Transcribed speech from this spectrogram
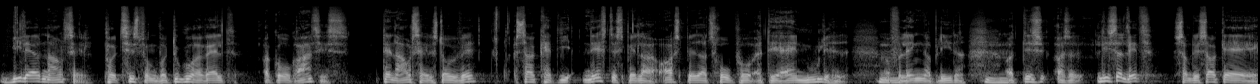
vi lavede en aftale på et tidspunkt, hvor du kunne have valgt at gå gratis. Den aftale står vi ved. Så kan de næste spillere også bedre tro på, at det er en mulighed mm. at forlænge og blive der. Mm. Og det, altså, lige så lidt, som det så gav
